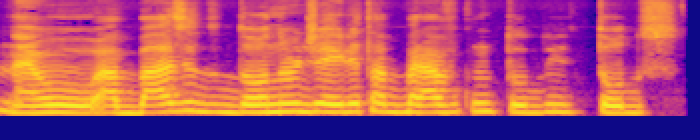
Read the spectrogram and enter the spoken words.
Né? O, a base do Donald é ele tá bravo com tudo e todos.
